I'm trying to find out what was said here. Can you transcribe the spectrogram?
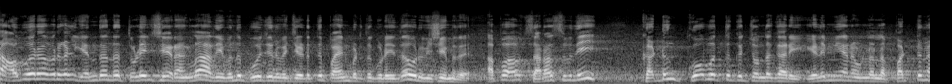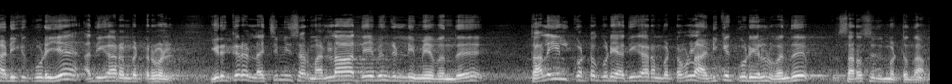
அவரவர்கள் எந்தெந்த தொழில் செய்கிறாங்களோ அதை வந்து பூஜையில் வச்சு எடுத்து பயன்படுத்தக்கூடியதாக ஒரு விஷயம் இது. அப்போ சரஸ்வதி கடும் கோபத்துக்கு சொந்தக்காரி எளிமையான உள்ள பட்டுன்னு அடிக்கக்கூடிய அதிகாரம் பெற்றவள். இருக்கிற லட்சுமி சர்மா எல்லா தெய்வங்கள்லையுமே வந்து தலையில் கொட்டக்கூடிய அதிகாரம் பெற்றவள் அடிக்கக்கூடியவள் வந்து சரஸ்வதி மட்டும்தான்.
